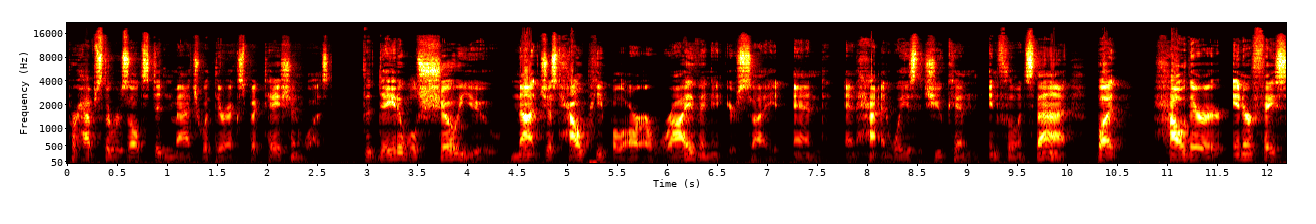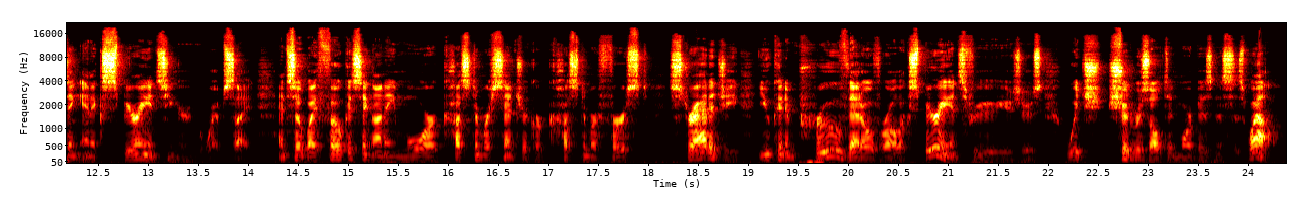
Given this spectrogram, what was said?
perhaps the results didn't match what their expectation was? The data will show you not just how people are arriving at your site and and, ha- and ways that you can influence that, but how they're interfacing and experiencing your website. And so by focusing on a more customer centric or customer first strategy, you can improve that overall experience for your users, which should result in more business as well.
